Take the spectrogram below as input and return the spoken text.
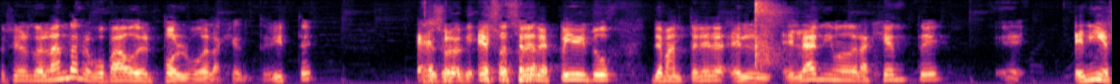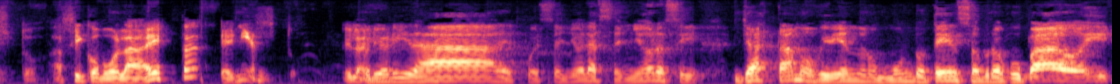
El señor de Holanda preocupado del polvo de la gente, ¿viste? Eso, eso esa es el la- espíritu de mantener el, el ánimo de la gente eh, enhiesto, así como la esta, enhiesto. El. Prioridades, pues señoras, señores, si ya estamos viviendo en un mundo tenso, preocupado ahí,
